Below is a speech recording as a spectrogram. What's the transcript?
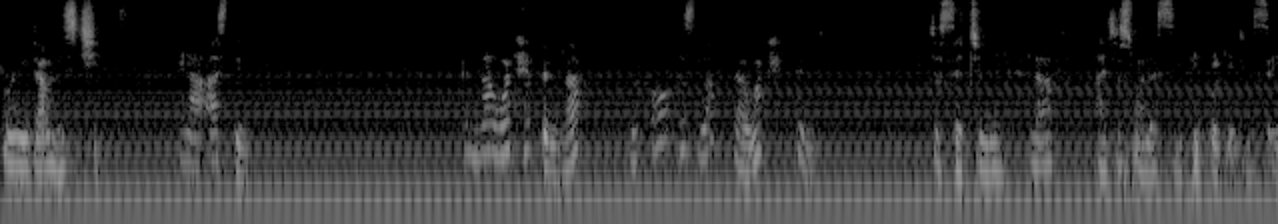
flowing down his cheeks. And I asked him, now what happened, love? With all this laughter, what happened? He just said to me, love, I just want to see people getting saved.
